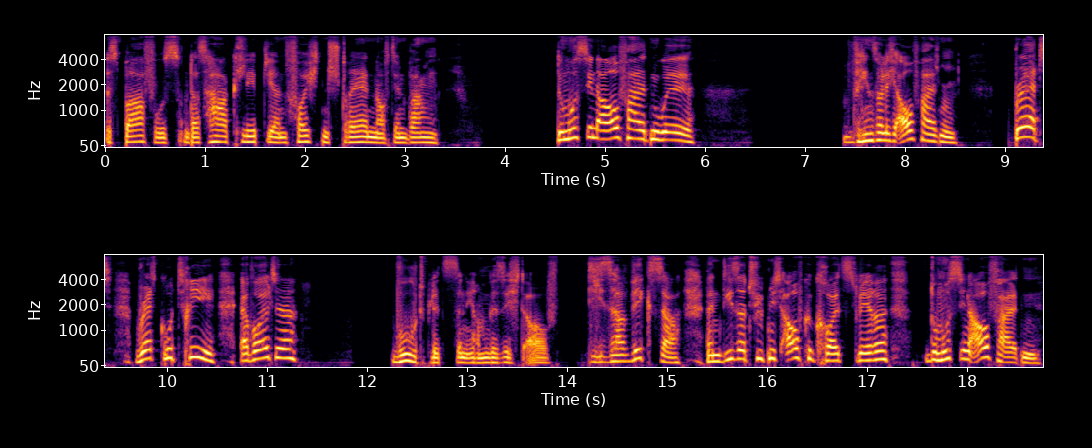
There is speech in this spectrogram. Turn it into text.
ist barfuß und das Haar klebt ihr in feuchten Strähnen auf den Wangen. Du musst ihn aufhalten, Will! Wen soll ich aufhalten? Brad! Brad Guthrie! Er wollte. Wut blitzt in ihrem Gesicht auf. Dieser Wichser! Wenn dieser Typ nicht aufgekreuzt wäre, du musst ihn aufhalten!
